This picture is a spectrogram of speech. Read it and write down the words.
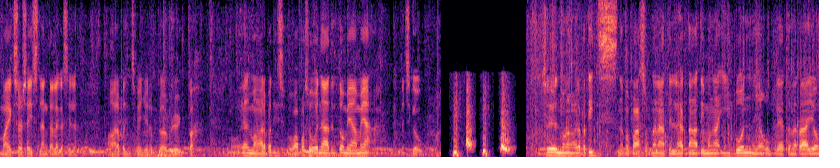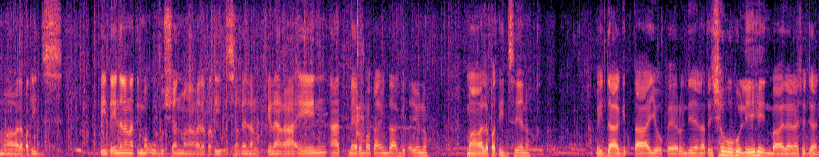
ma-exercise lang talaga sila mga kalapatids medyo nag-blurred pa o yan mga kalapatids papapasukin natin to maya maya let's go So yun mga kalapatids, napapasok na natin lahat ng ating mga ibon. Ayan, kumpleto na tayo mga kalapatids. Hintayin na lang natin maubos yan mga kalapatids, yung kailang kinakain. At meron pa tayong dagit, ayun o. Mga kalapatids, ayan o. May dagit tayo, pero hindi na natin siya huhulihin. Bahala na siya dyan.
